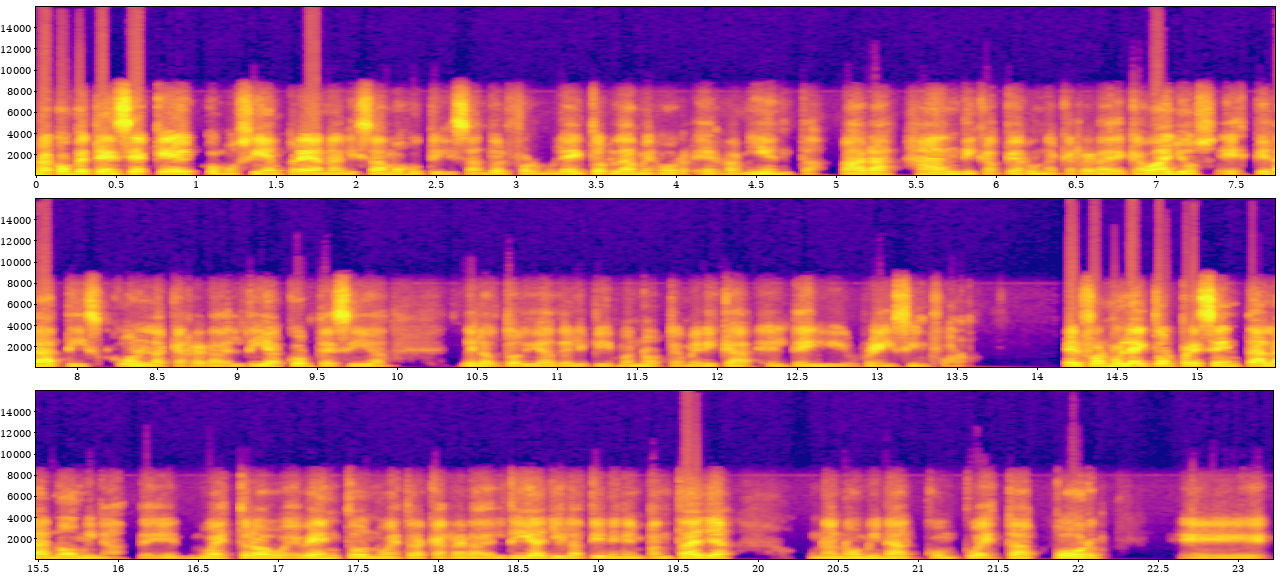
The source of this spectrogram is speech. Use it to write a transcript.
Una competencia que, como siempre, analizamos utilizando el Formulator, la mejor herramienta para handicapear una carrera de caballos. Es gratis con la carrera del día, cortesía de la Autoridad del Hipismo en Norteamérica, el Daily Racing Form. El Formulator presenta la nómina de nuestro evento, nuestra carrera del día. Allí la tienen en pantalla. Una nómina compuesta por eh,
